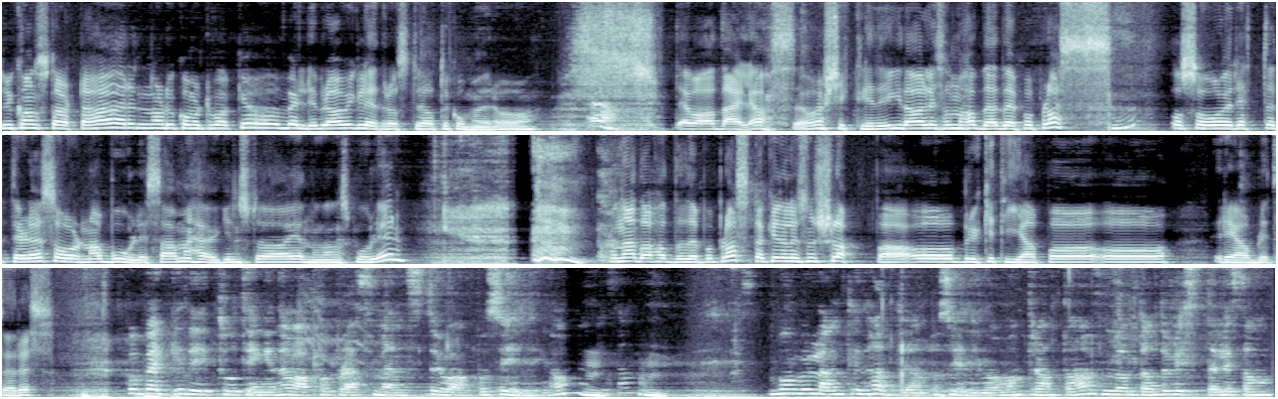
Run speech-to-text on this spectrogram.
Du kan starte her når du kommer tilbake. Veldig bra, vi gleder oss til at du kommer. Og det var deilig, ass. Det var skikkelig digg. Da liksom hadde jeg det på plass. Og så rett etter det så ordna bolig seg med Haugenstua gjennomgangsboliger. Og når jeg da hadde det på plass, da kunne jeg liksom slappe av og bruke tida på å rehabiliteres. For begge de to tingene var på plass mens du var på syninga? ikke sant? Hvor lang tid hadde du igjen på syninga omtrent da? Da du visste liksom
